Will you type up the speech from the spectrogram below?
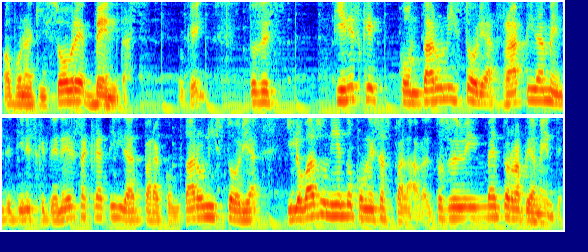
voy a poner aquí, sobre ventas, ¿ok? Entonces, tienes que contar una historia rápidamente, tienes que tener esa creatividad para contar una historia y lo vas uniendo con esas palabras. Entonces, invento rápidamente.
